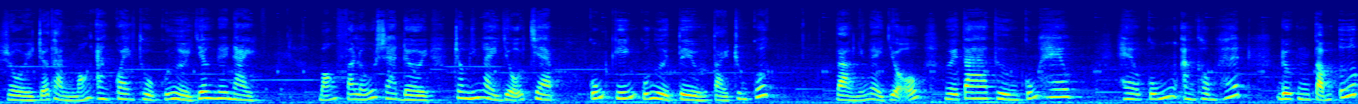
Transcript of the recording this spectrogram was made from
rồi trở thành món ăn quen thuộc của người dân nơi này. Món phá lấu ra đời trong những ngày dỗ chạp, cúng kiến của người Tiều tại Trung Quốc. Vào những ngày dỗ, người ta thường cúng heo. Heo cúng ăn không hết, được tẩm ướp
